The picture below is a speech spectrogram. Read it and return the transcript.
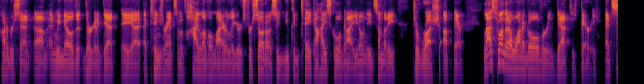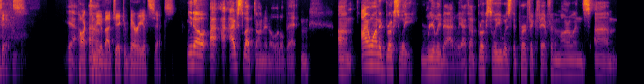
Hundred percent, um, and we know that they're going to get a, uh, a king's ransom of high level minor leaguers for Soto. So you could take a high school guy. You don't need somebody to rush up there. Last one that I want to go over in depth is Berry at six. Yeah, Talk to me um, about Jacob Berry at six. you know, I- I've slept on it a little bit. And um, I wanted Brooks Lee really badly. I thought Brooks Lee was the perfect fit for the Marlins. Um,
